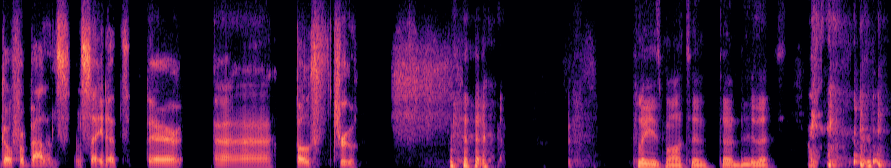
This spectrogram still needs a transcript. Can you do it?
go for balance and say that they're uh, both true. Please, Martin, don't do this.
